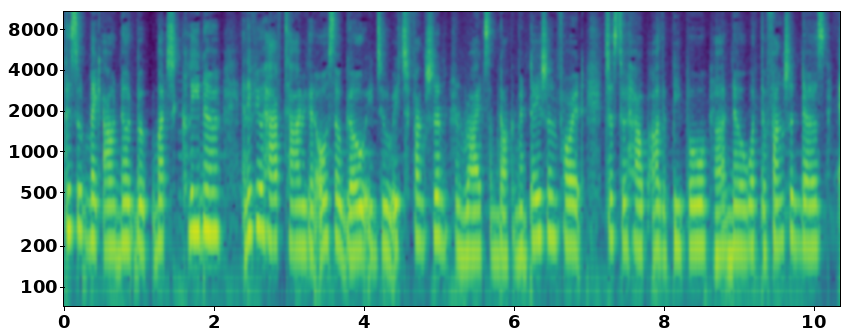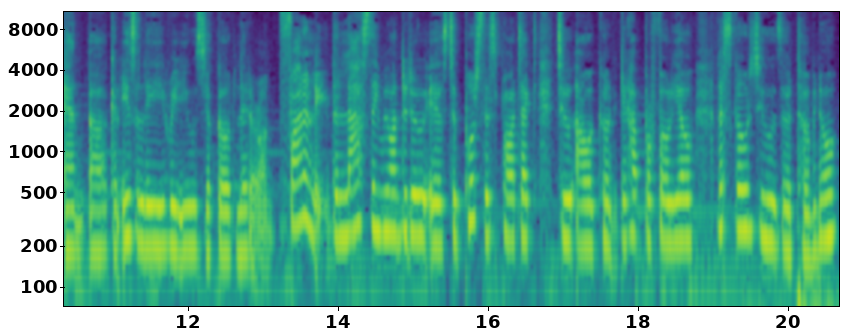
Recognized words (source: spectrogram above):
This would make our notebook much cleaner and if you have time you can also go into each function and write some documentation for it just to help other people uh, know what the function does and uh, can easily reuse your code later on. Finally, the last thing we want to do is to push this project to our current GitHub portfolio. Let's go to the terminal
